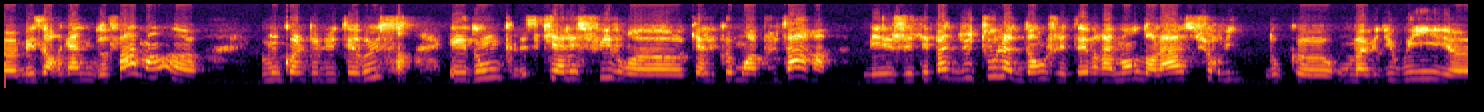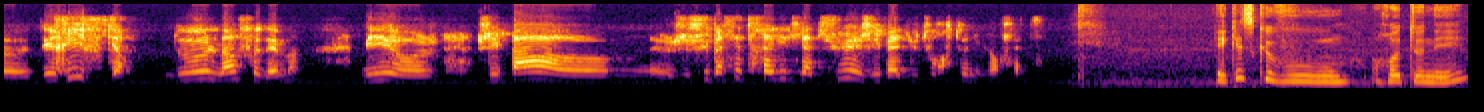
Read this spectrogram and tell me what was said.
euh, mes organes de femme, hein, euh, mon col de l'utérus, et donc ce qui allait suivre quelques mois plus tard. Mais j'étais pas du tout là-dedans, j'étais vraiment dans la survie. Donc on m'avait dit oui, des risques de lymphodème, mais j'ai pas, je suis passée très vite là-dessus et j'ai pas du tout retenu en fait. Et qu'est-ce que vous retenez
